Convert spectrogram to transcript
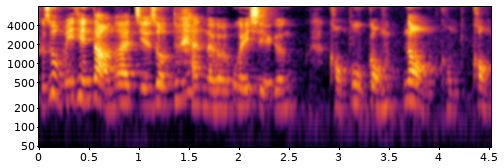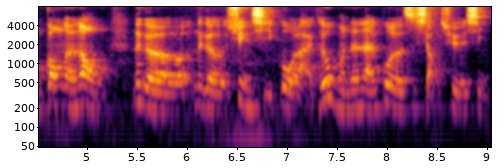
可是我们一天到晚都在接受对岸的威胁跟恐怖攻那种恐恐攻的那种那个那个讯息过来，可是我们仍然过的是小确幸，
